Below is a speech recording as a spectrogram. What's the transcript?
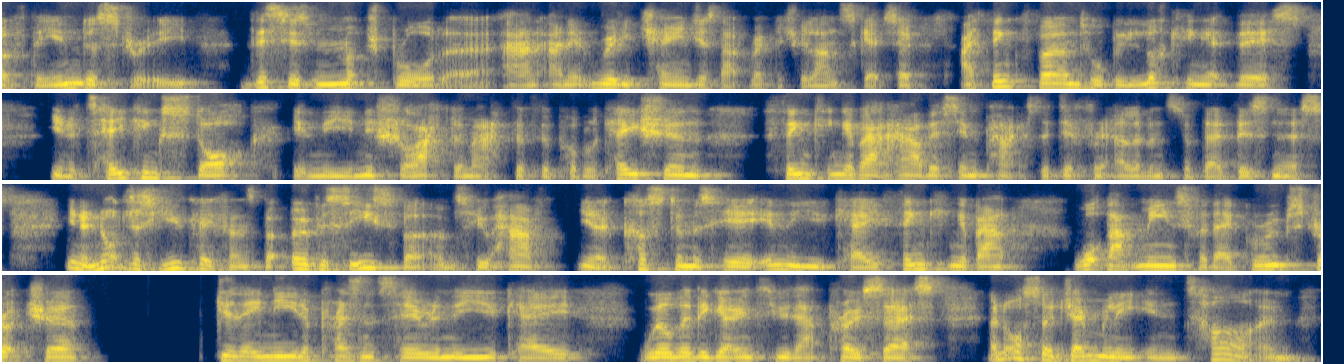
of the industry, this is much broader and, and it really changes that regulatory landscape. So I think firms will be looking at this, you know, taking stock in the initial aftermath of the publication, thinking about how this impacts the different elements of their business, you know, not just UK firms, but overseas firms who have, you know, customers here in the UK, thinking about what that means for their group structure. Do they need a presence here in the UK? Will they be going through that process? And also generally in time,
